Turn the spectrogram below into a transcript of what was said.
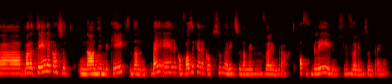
Uh, maar uiteindelijk, als je het nadien bekijkt, dan ben je eigenlijk, of was ik eigenlijk op zoek naar iets dat mij vervulling bracht. Of blijvend vervulling zou brengen.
